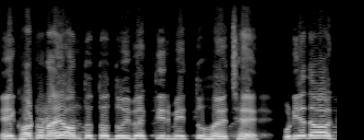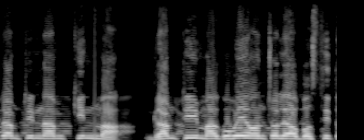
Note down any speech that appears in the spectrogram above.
এই ঘটনায় অন্তত দুই ব্যক্তির মৃত্যু হয়েছে। পুড়িয়ে দেওয়া গ্রামটির নাম কিনমা। গ্রামটি মাগুয়ে অঞ্চলে অবস্থিত।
